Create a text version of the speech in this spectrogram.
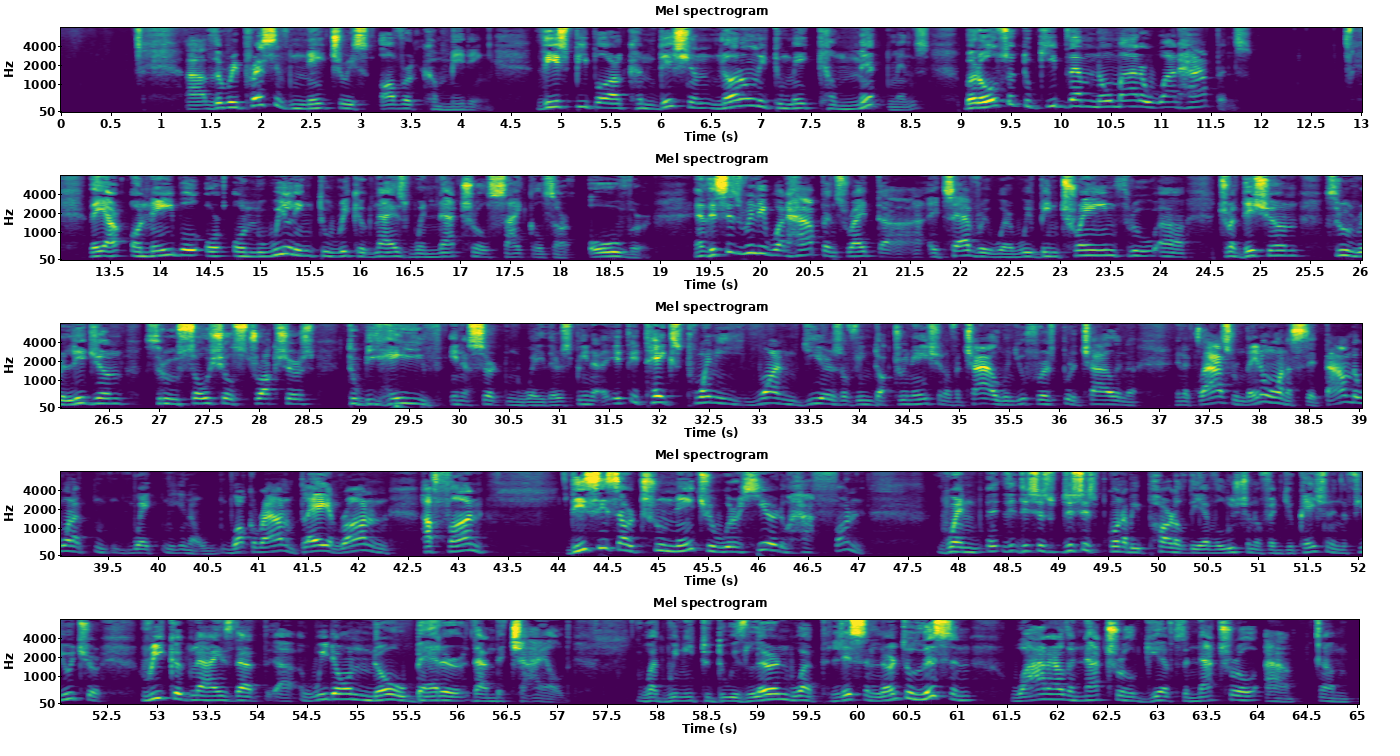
Uh, the repressive nature is overcommitting. These people are conditioned not only to make commitments, but also to keep them no matter what happens. They are unable or unwilling to recognize when natural cycles are over. And this is really what happens, right? Uh, it's everywhere. We've been trained through uh, tradition, through religion, through social structures to behave in a certain way. There's been, a, it, it takes 21 years of indoctrination of a child. When you first put a child in a, in a classroom, they don't want to sit down. They want to wake, you know, walk around and play and run and have fun. This is our true nature. We're here to have fun when this is this is going to be part of the evolution of education in the future recognize that uh, we don't know better than the child what we need to do is learn what listen learn to listen what are the natural gifts the natural uh, um,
